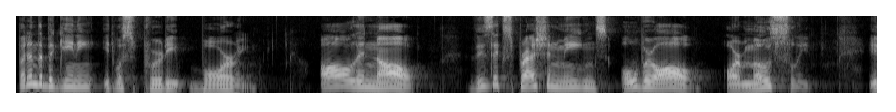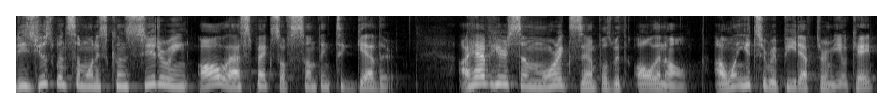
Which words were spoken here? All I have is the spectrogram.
but in the beginning, it was pretty boring. All in all, this expression means overall or mostly. It is used when someone is considering all aspects of something together. I have here some more examples with all in all. I want you to repeat after me, okay?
